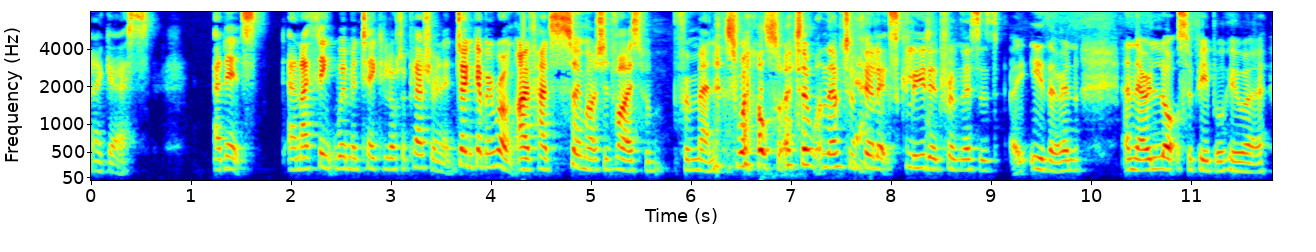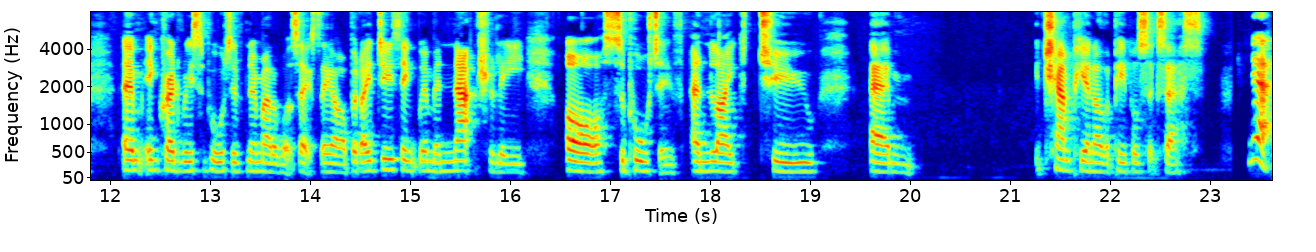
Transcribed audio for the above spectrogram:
I guess, and it's and I think women take a lot of pleasure in it. Don't get me wrong; I've had so much advice from from men as well, so I don't want them to yeah. feel excluded from this as uh, either. And and there are lots of people who are um, incredibly supportive, no matter what sex they are. But I do think women naturally are supportive and like to um, champion other people's success. Yeah,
